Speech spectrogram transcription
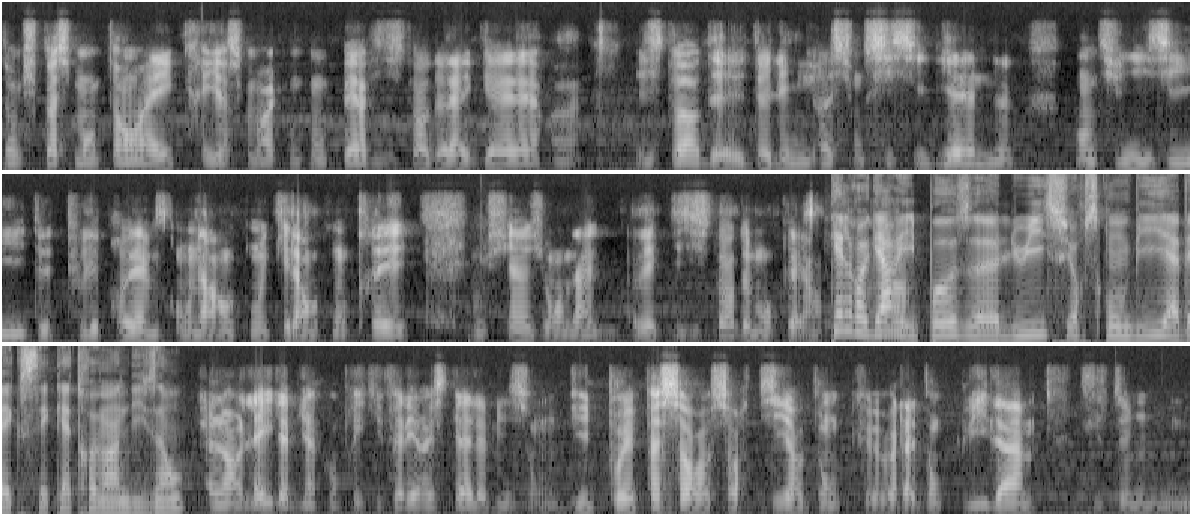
Donc je passe mon temps à écrire ce que me raconte mon père, les histoires de la guerre, euh, l'histoire de, de l'émigration sicilienne en Tunisie, de tous les problèmes qu'on a rencontrés, qu'il a rencontrés. Donc, je suis un journal avec des histoires de mon père. Quel regard il pose, euh, lui, sur ce qu'on vit avec ses 90 ans? Alors là, il a bien compris qu'il fallait rester à la maison. Il ne pouvait pas sortir. Donc, euh, voilà. Donc, lui, il a juste une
